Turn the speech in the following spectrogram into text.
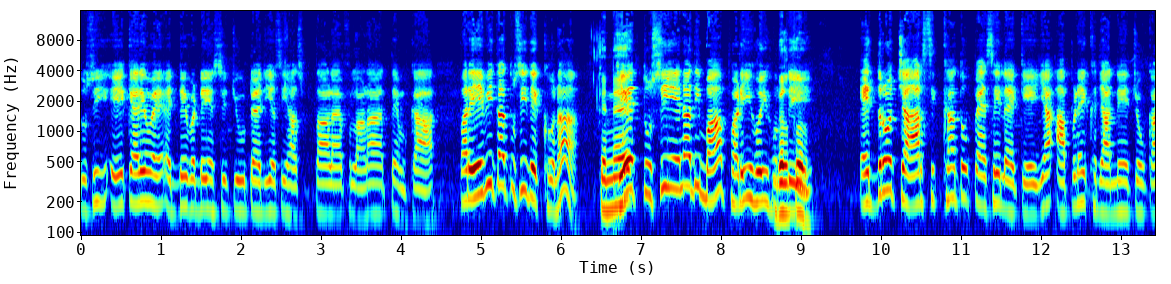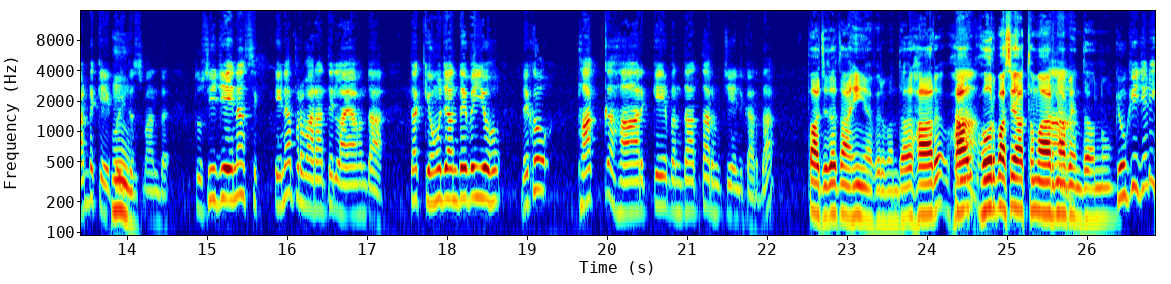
ਤੁਸੀਂ ਇਹ ਕਹਿ ਰਹੇ ਹੋ ਐਡੇ ਵੱਡੇ ਇੰਸਟੀਚਿਊਟ ਹੈ ਜੀ ਅਸੀਂ ਹਸਪਤਾਲ ਹੈ ਫਲਾਣਾ ਧਮਕਾ। ਪਰ ਇਹ ਵੀ ਤਾਂ ਤੁਸੀਂ ਦੇਖੋ ਨਾ ਜੇ ਤੁਸੀਂ ਇਹਨਾਂ ਦੀ ਬਾਹ ਫੜੀ ਹੋਈ ਹੁੰਦੀ ਬਿਲਕੁਲ। ਇਧਰੋਂ ਚਾਰ ਸਿੱਖਾਂ ਤੋਂ ਪੈਸੇ ਲੈ ਕੇ ਜਾਂ ਆਪਣੇ ਖਜ਼ਾਨੇ ਚੋਂ ਕੱਢ ਕੇ ਕੋਈ ਦਸਵੰਦ ਤੁਸੀਂ ਜੇ ਇਹਨਾਂ ਇਹਨਾਂ ਪਰਿਵਾਰਾਂ ਤੇ ਲਾਇਆ ਹੁੰਦਾ ਤਾਂ ਕਿਉਂ ਜਾਂਦੇ ਬਈ ਉਹ? ਦੇਖੋ ਥੱਕ ਹਾਰ ਕੇ ਬੰਦਾ ਧਰਮ ਚੇਂਜ ਕਰਦਾ। ਭੱਜਦਾ ਤਾਂ ਹੀ ਆ ਫਿਰ ਬੰਦਾ ਹਾਰ ਹਾਰ ਹੋਰ ਪਾਸੇ ਹੱਥ ਮਾਰਨਾ ਪੈਂਦਾ ਉਹਨੂੰ। ਕਿਉਂਕਿ ਜਿਹੜੀ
